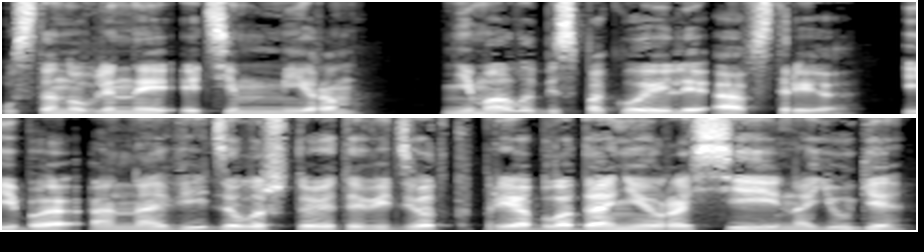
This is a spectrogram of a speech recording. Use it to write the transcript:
установленные этим миром, немало беспокоили Австрию, ибо она видела, что это ведет к преобладанию России на юге,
